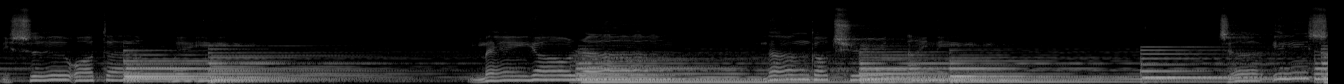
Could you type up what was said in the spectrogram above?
你是我的唯一，没有人能够取代你。这一生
